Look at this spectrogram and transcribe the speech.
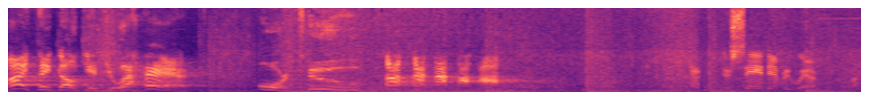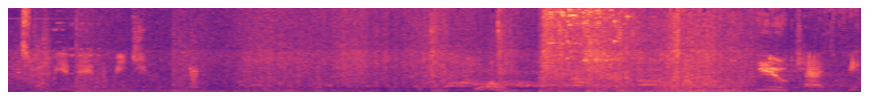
I think I'll give you a hand! Or two! There's sand everywhere, but this won't be a day at the beach. You can't beat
